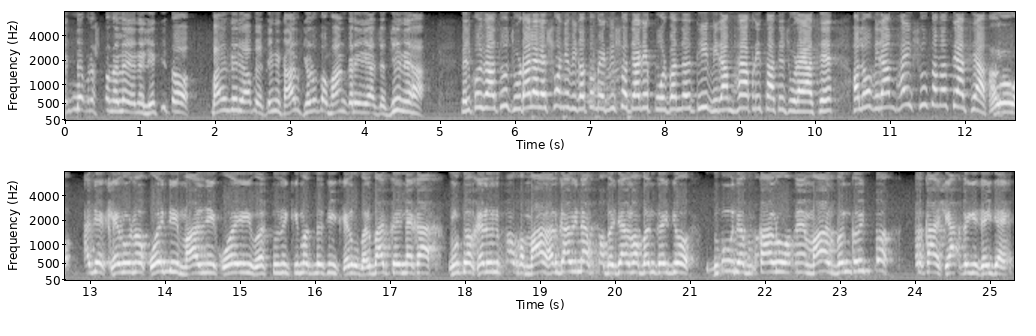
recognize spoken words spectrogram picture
એક બે પ્રશ્નોને લઈ અને લેખિત બાંયધરી આપે. તેની હાલ ખેડૂતો માંગ કરી રહ્યા છે. જી નેહા. બિલકુલ રાજુ જોડાયેલા રહેશો અને વિગતો મેળવીશું. અત્યારે પોરબંદરથી વિરામભાઈ આપણી સાથે જોડાયા છે. હલો વિરામભાઈ શું સમસ્યા છે આપ હલો આજે ખેડૂતનો કોઈ બી માલની કોઈ વસ્તુની કિંમત નથી. ખેડૂત બરબાદ કરી નાખા હું તો ખેડૂતને કહું કે માલ હરગાવી નાખો બજારમાં બંધ કરી દો દૂધ બકાળું અને માલ બંધ કરી દો સરકાર શ્યા ભેગી થઈ જાય.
